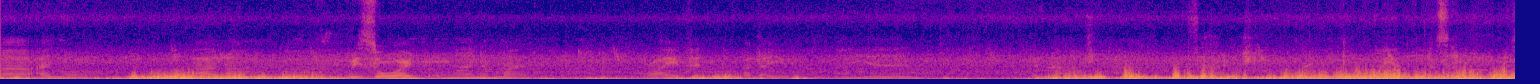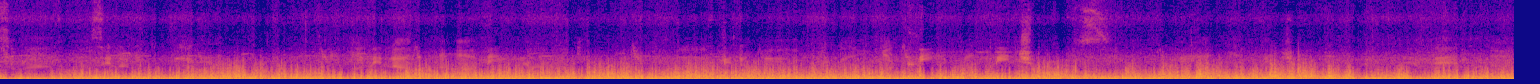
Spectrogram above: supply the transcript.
uh, ano, parang uh, resort. O nga naman, private na pala yun. Ayan. Wala ang sa Ayun, nasa kung saan sila nagbayad. Kanila ng aming uh, monthly, monthly dues. Ayan, monthly dues. And then, uh,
